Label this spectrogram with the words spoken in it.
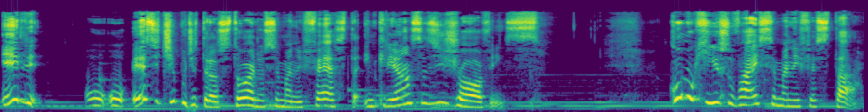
Ele, o, o, esse tipo de transtorno se manifesta em crianças e jovens. Como que isso vai se manifestar?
